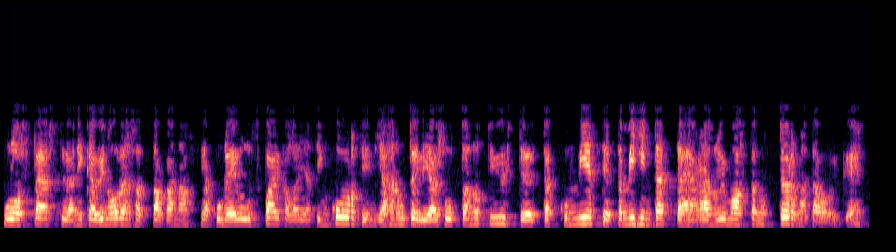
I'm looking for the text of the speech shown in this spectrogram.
Ulos päästyäni kävin ovensa takana, ja kun ei ollut paikalla, jätin kortin, ja hän uteliaisuuttaan otti yhteyttä, kun mietti, että mihin tättäherään oli mahtanut törmätä oikein.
